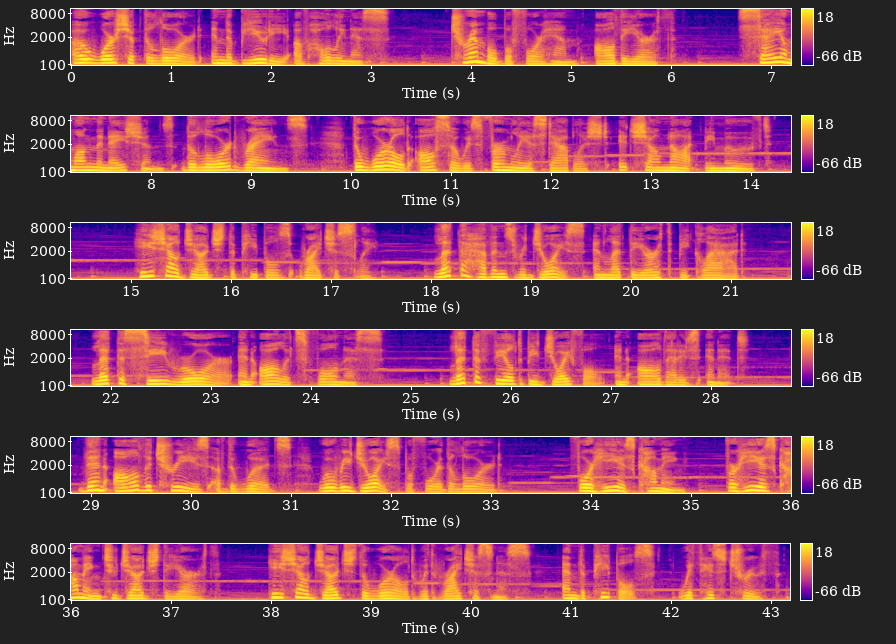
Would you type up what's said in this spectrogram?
O worship the Lord in the beauty of holiness. Tremble before him, all the earth. Say among the nations, The Lord reigns. The world also is firmly established, it shall not be moved. He shall judge the peoples righteously. Let the heavens rejoice, and let the earth be glad. Let the sea roar, and all its fullness. Let the field be joyful, and all that is in it. Then all the trees of the woods will rejoice before the Lord for he is coming, for he is coming to judge the earth. He shall judge the world with righteousness, and the peoples with his truth.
